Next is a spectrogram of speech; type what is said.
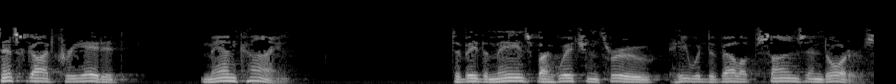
since God created mankind to be the means by which and through he would develop sons and daughters,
